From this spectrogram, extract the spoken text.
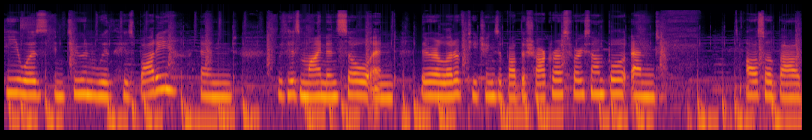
He was in tune with his body and with his mind and soul, and there are a lot of teachings about the chakras, for example, and also about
